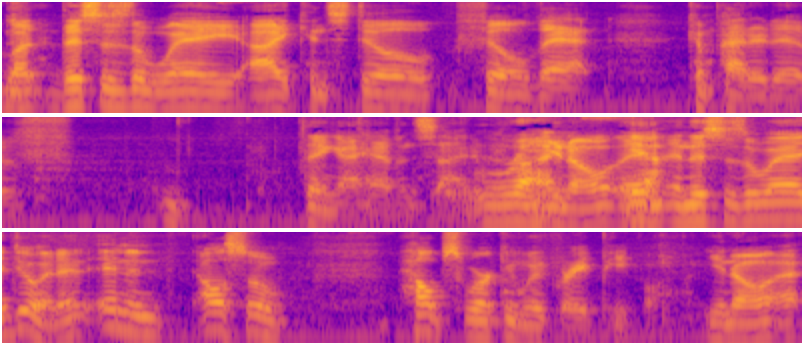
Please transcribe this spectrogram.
But this is the way I can still fill that competitive thing I have inside. me, Right. You know, and, Yeah. and this is the way I do it. And, and it also helps working with great people. You know, I,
